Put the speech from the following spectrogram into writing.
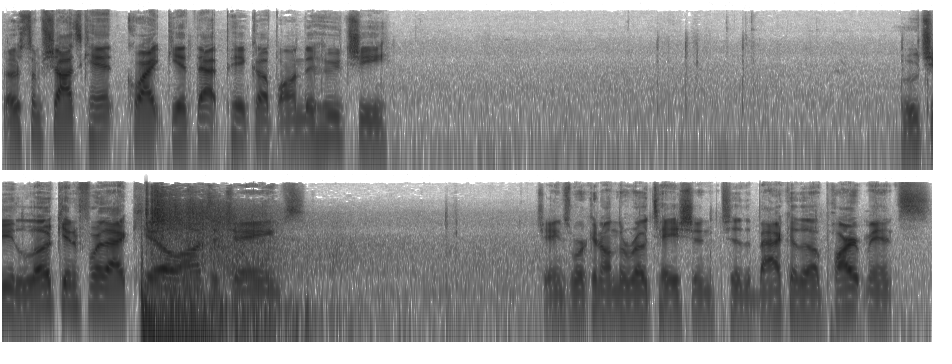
Those some shots can't quite get that pickup onto Hoochie. Hoochie looking for that kill onto James. James working on the rotation to the back of the apartments.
